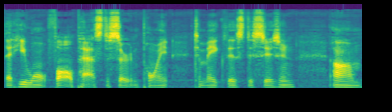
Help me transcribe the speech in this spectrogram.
that he won't fall past a certain point to make this decision. Um,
